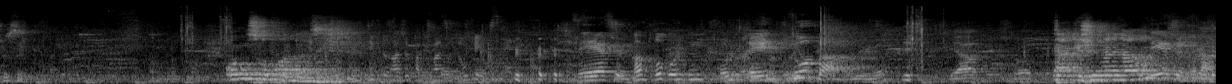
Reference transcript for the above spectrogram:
Schüssel. Und zum anderen Sicht. Sehr schön. Komm, Druck unten und drehen. Super. Ja. Dankeschön, meine Damen. Sehr schön gemacht.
